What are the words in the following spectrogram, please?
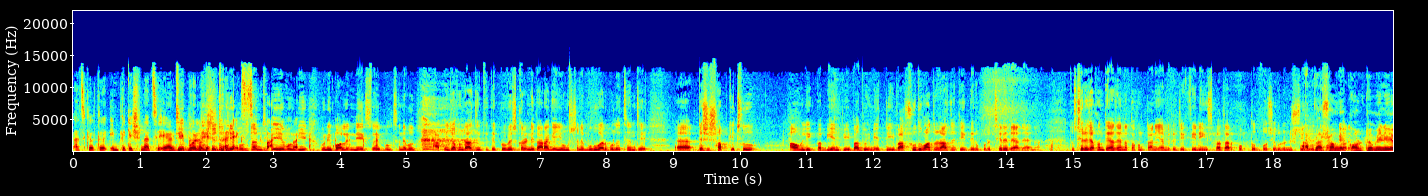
আজকাল তো ইমপ্লিকেশন আছে এআরবি বলে সেজন্য বললাম যে এ এবং বি উনি বলেননি এক্স ওয়াই বলছেন এবং আপনি যখন রাজনীতিতে প্রবেশ করেননি তার আগে এই অনুষ্ঠানে বহুবার বলেছেন যে আহ, দেশের সবকিছু আওয়ামী লীগ বা বিএনপি বা দুই নেত্রী বা শুধুমাত্র রাজনীতিকদের উপরে ছেড়ে দেওয়া যায় না। তো ছেড়ে যখন দেওয়া যায় না তখন তানিয়া আমিরের যে ফিলিংস বা তার বক্তব্য সেগুলো নিশ্চয়ই আপনার সঙ্গে কণ্ঠ মিলিয়ে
